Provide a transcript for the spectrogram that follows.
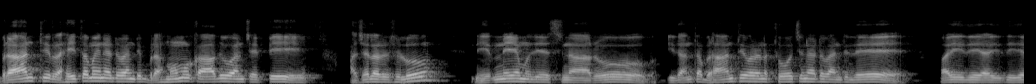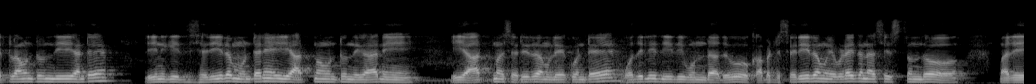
భ్రాంతి రహితమైనటువంటి బ్రహ్మము కాదు అని చెప్పి అచల ఋషులు నిర్ణయం చేసినారు. ఇదంతా భ్రాంతి వలన తోచినటువంటిదే. మరి ఇది ఇది ఎట్లా ఉంటుంది అంటే దీనికి ఇది శరీరం ఉంటేనే ఈ ఆత్మ ఉంటుంది కానీ ఈ ఆత్మ శరీరం లేకుంటే వదిలిది ఇది ఉండదు. కాబట్టి శరీరం ఎప్పుడైతే నశిస్తుందో మరి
